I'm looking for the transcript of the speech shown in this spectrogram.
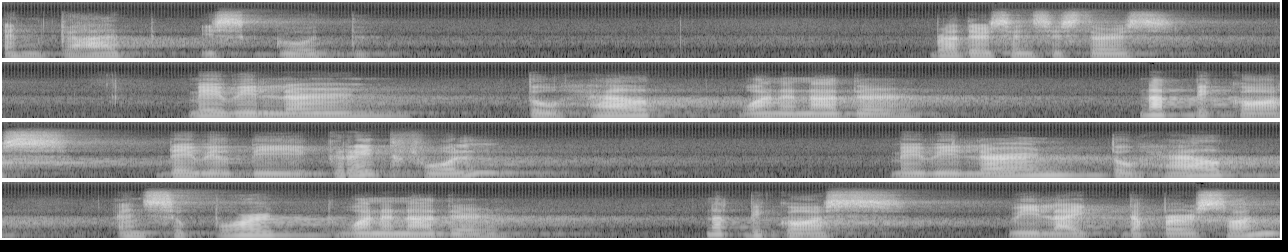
and God is good. Brothers and sisters, may we learn to help one another, not because they will be grateful. May we learn to help and support one another, not because we like the person,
